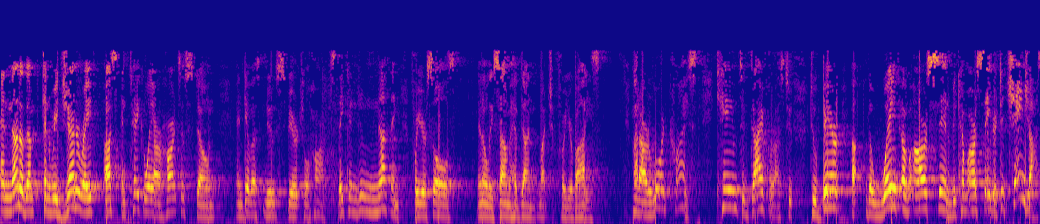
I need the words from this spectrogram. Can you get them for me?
and none of them can regenerate us and take away our hearts of stone and give us new spiritual hearts. They can do nothing for your souls and only some have done much for your bodies. But our Lord Christ came to die for us, to to bear uh, the weight of our sin, become our Savior, to change us,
